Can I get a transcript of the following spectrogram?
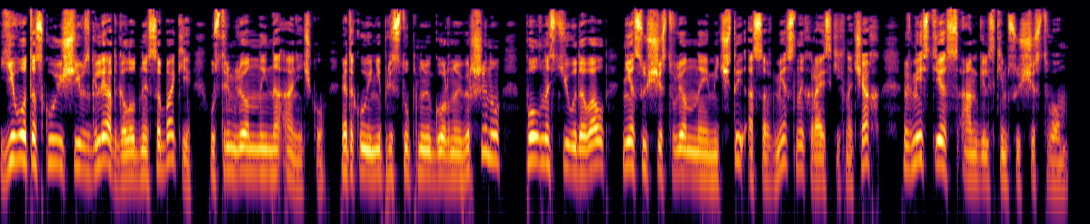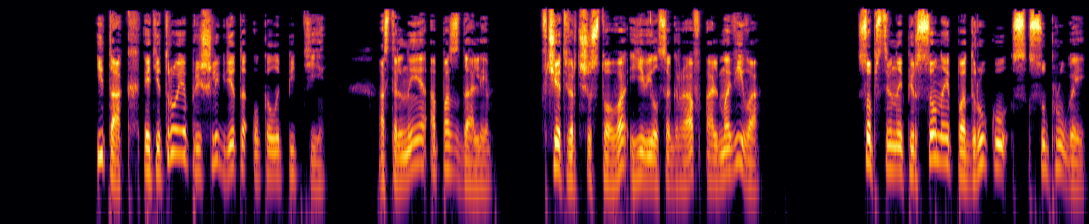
Его тоскующий взгляд голодной собаки, устремленный на Анечку, этакую неприступную горную вершину, полностью выдавал неосуществленные мечты о совместных райских ночах вместе с ангельским существом. Итак, эти трое пришли где-то около пяти. Остальные опоздали. В четверть шестого явился граф Альмавива. Собственной персоной под руку с супругой.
